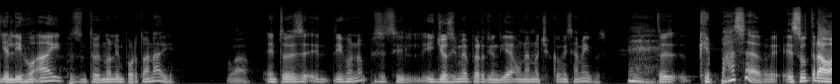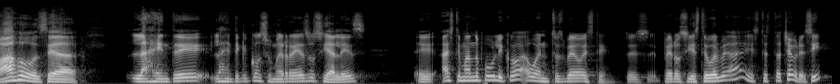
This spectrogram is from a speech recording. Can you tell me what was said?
Y él dijo, ay, pues entonces no le importó a nadie. Wow. Entonces eh, dijo, no, pues sí, y yo sí me perdí un día, una noche con mis amigos. Entonces, ¿qué pasa? Es su trabajo, o sea, la gente, la gente que consume redes sociales, eh, ah, este mando público, ah, bueno, entonces veo este. Entonces, pero si este vuelve, ah, este está chévere, ¿sí?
